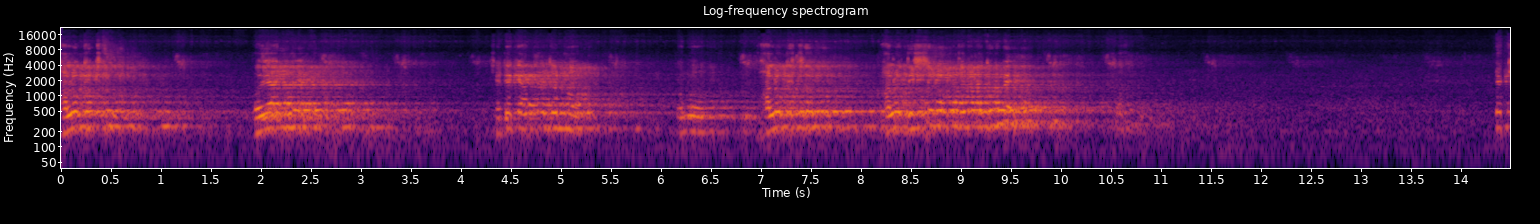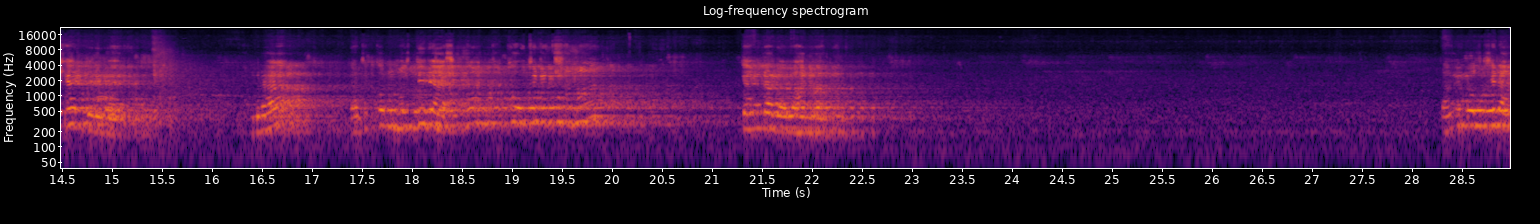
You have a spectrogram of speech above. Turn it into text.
ভালো কিছু হয়ে আনবে সেটাকে আপনার জন্য কোনো ভালো কিছু, ভালো দৃশ্য অবতারণা করবে এটা খেয়াল করি ভাই আমরা যতক্ষণ মসজিদে অন্তত অতটুকু সময় ক্যামেরা ব্যবহার করি আমি বলছিলাম,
